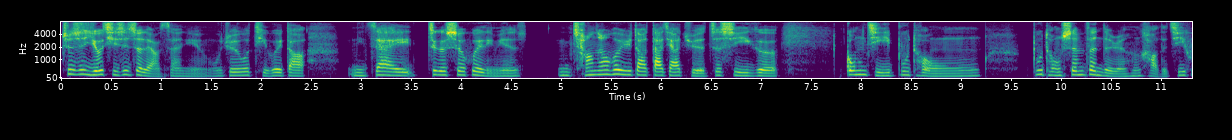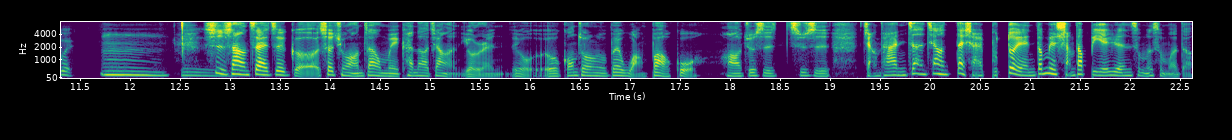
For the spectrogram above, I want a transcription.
就是尤其是这两三年，我觉得我体会到你在这个社会里面，你常常会遇到大家觉得这是一个。攻击不同不同身份的人很好的机会。嗯，事实上，在这个社群网站，我们也看到这样有人有有公众人物被网暴过，哈，就是就是讲他，你这样这样带小孩不对，你都没有想到别人什么什么的。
